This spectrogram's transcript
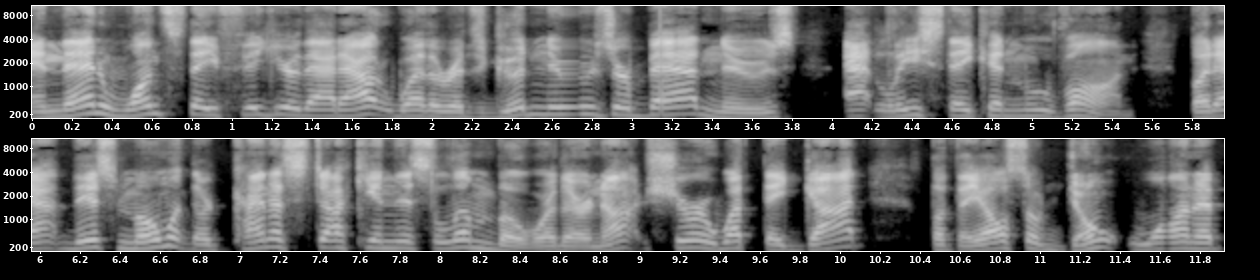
And then once they figure that out, whether it's good news or bad news, at least they can move on. But at this moment, they're kind of stuck in this limbo where they're not sure what they got, but they also don't want to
